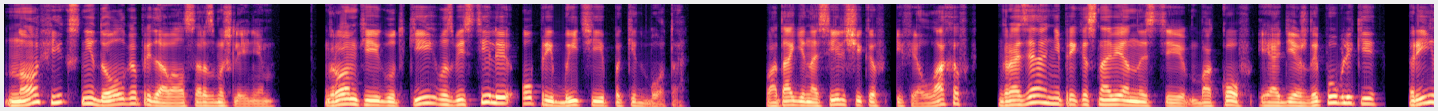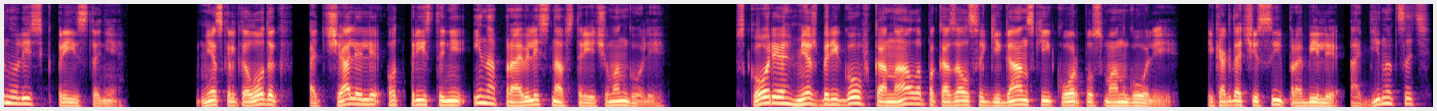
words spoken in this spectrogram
Но Фикс недолго предавался размышлениям. Громкие гудки возвестили о прибытии пакетбота. В атаге носильщиков и феллахов, грозя неприкосновенности боков и одежды публики, ринулись к пристани. Несколько лодок отчалили от пристани и направились навстречу Монголии. Вскоре меж берегов канала показался гигантский корпус Монголии, и когда часы пробили одиннадцать,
